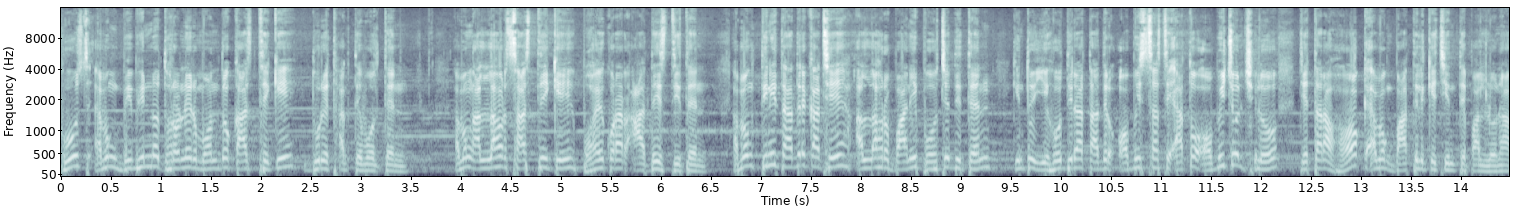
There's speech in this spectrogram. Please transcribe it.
ঘুষ এবং বিভিন্ন ধরনের মন্দ কাজ থেকে দূরে থাকতে বলতেন এবং আল্লাহর শাস্তিকে ভয় করার আদেশ দিতেন এবং তিনি তাদের কাছে আল্লাহর বাণী পৌঁছে দিতেন। কিন্তু ইহুদিরা তাদের অবিশ্বাসে এত অবিচল ছিল যে তারা হক এবং বাতিলকে চিনতে পারল না।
